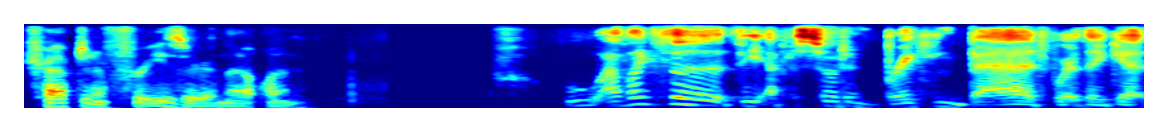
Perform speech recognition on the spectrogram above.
trapped in a freezer in that one. Ooh, I like the the episode in Breaking Bad where they get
